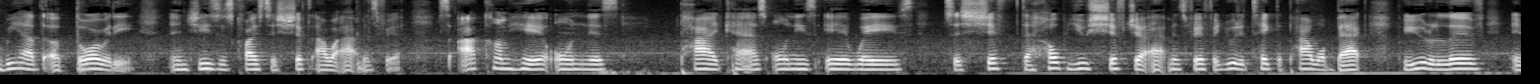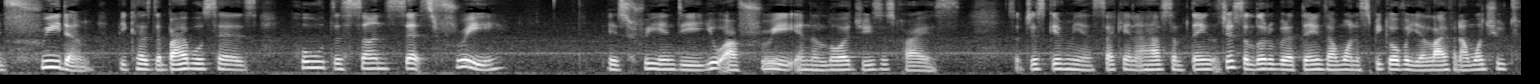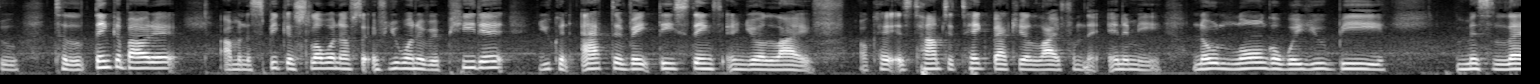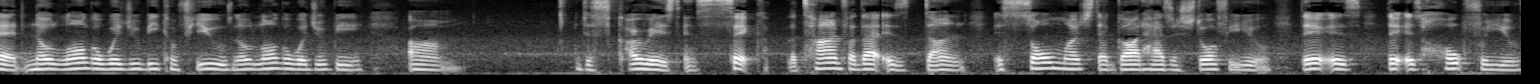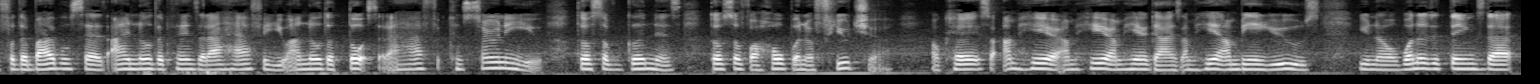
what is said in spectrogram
we have the authority in Jesus Christ to shift our atmosphere. So I come here on this podcast, on these airwaves, to shift, to help you shift your atmosphere, for you to take the power back, for you to live in freedom. Because the Bible says, Who the Son sets free is free indeed. You are free in the Lord Jesus Christ. So just give me a second. I have some things, just a little bit of things I want to speak over your life, and I want you to to think about it. I'm going to speak it slow enough so if you want to repeat it, you can activate these things in your life. Okay, it's time to take back your life from the enemy. No longer will you be misled. No longer would you be confused. No longer would you be um, discouraged and sick. The time for that is done. It's so much that God has in store for you. There is there is hope for you. For the Bible says, I know the plans that I have for you. I know the thoughts that I have concerning you. Thoughts of goodness, thoughts of a hope and a future. Okay, so I'm here. I'm here. I'm here, guys. I'm here. I'm being used. You know, one of the things that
